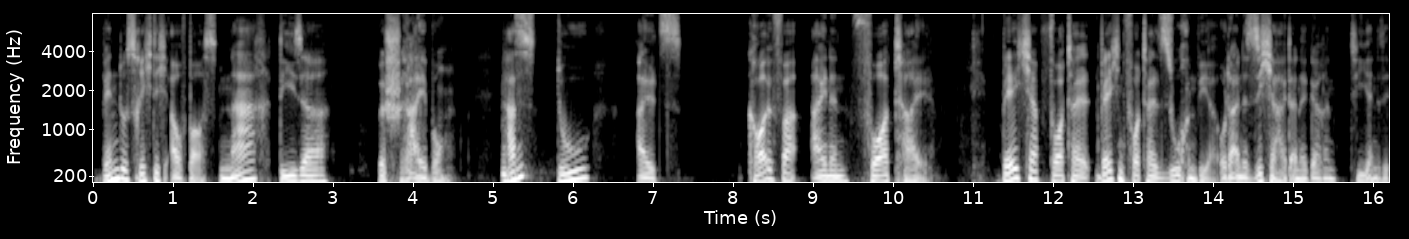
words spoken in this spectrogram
Wenn du es richtig aufbaust, nach dieser Beschreibung, hast du als Käufer einen Vorteil. Welcher Vorteil, welchen Vorteil suchen wir? Oder eine Sicherheit, eine Garantie? Eine Si-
